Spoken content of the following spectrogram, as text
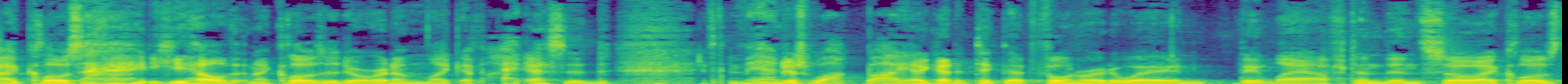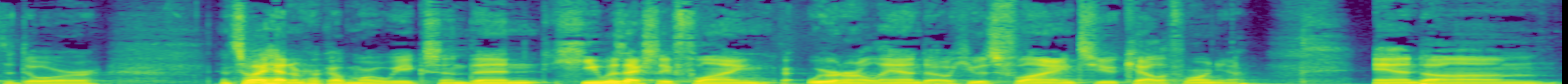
I closed, he held it and I closed the door and I'm like, if I, I said, if the man just walked by, I got to take that phone right away. And they laughed. And then so I closed the door. And so I had him for a couple more weeks. And then he was actually flying, we were in Orlando. He was flying to California. And um,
